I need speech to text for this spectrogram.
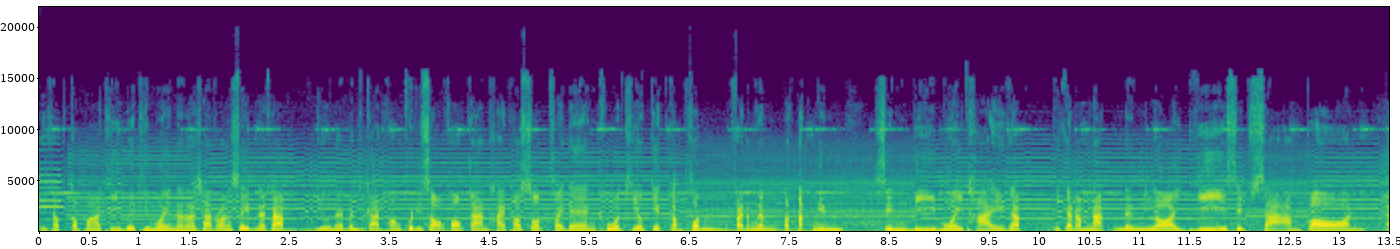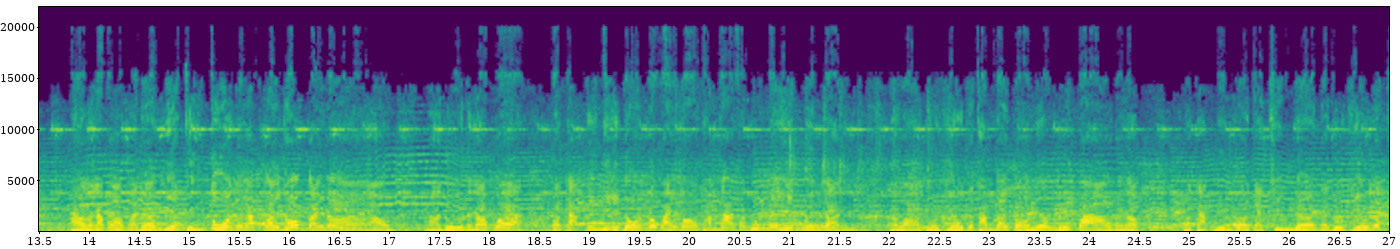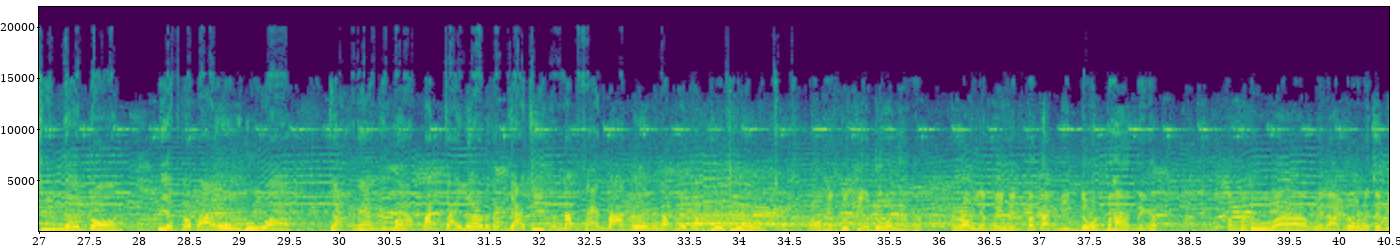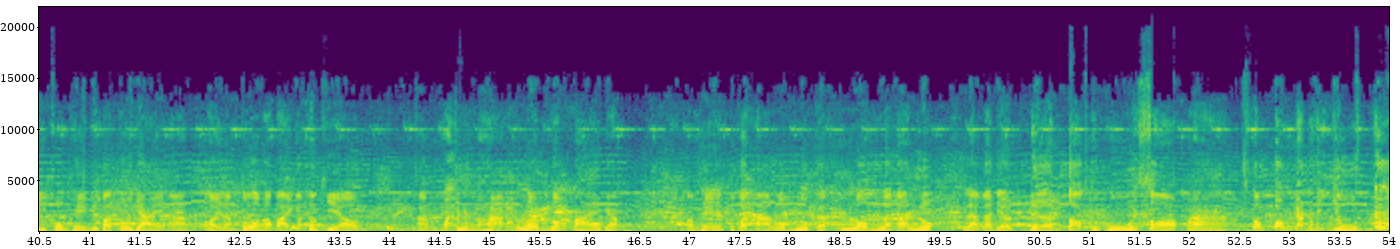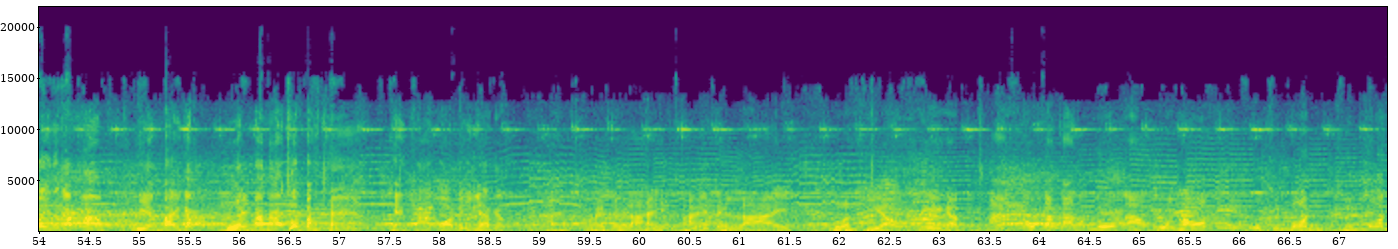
นี่ครับกลับมาที่เวทีมวยนานาชาติรังสิตนะครับอยู่ในบรรยากาศของคู่ที่ 2 ของการถ่ายทอดสดไฟแดงทัวเขียวเกียรติกำพลไฟน้ำเงินปตักนิน ซินบีมวยไทยครับพิกัดน้ำหนัก 123 ปอนด์เอาละครับออกมาเดินเบียดถึงตัวนะครับต่อยท้องต่อยหน้าเอามาดูนะครับว่าปะตักนี่มีโดนเข้าไปก็ทำท่าสะดุ้งให้เห็นเหมือนกัน แต่ว่าตัวเขียวจะทำได้ต่อเนื่องหรือเปล่านะครับปะตักนินก็จะชิงเดินแต่ตัวเขียวนั้นชิงเดินก่อน เบียดเข้าไปดูว่า จะแรงขึ้นมามั่นใจแล้วนะครับยาฉีดนั้นนับแสนบาทเลยนะครับให้กับตัวเขียว เราเห็นตัวเขียวโดนแล้วครับ เรายังไม่เห็นประตักนินโดนบ้างนะครับต้องมาดูว่าเวลาโดนแล้วจะมีโครงเพลงหรือเปล่าตัวใหญ่อะต่อยลำตัวเข้าไปครับตัวเขียวอะแม่หักล้มลงไปครับประเภทตุ๊กตาล้มลุกครับ ล้มแล้วก็ลุก แล้วก็เดี๋ยวเดินต่อโอ้โหศอกว่าต้องป้องกันให้อยู่ด้วยนะครับอ้าวเวียงไปครับมวยมหาชนบาแขกแข้งขาอ่อนไปอีกแล้วครับ ไม่เป็นไรไม่เป็นไรหัวเขียวนี่ครับมาตูกตาล้มลุกอ้าวล้วงท้องโอ้โหขึ้นบนขึ้นบน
